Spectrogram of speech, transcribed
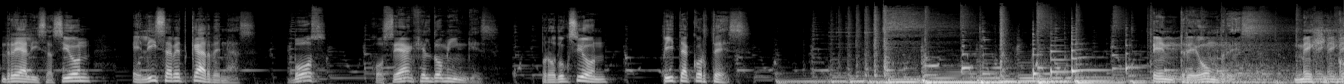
Realización, Elizabeth Cárdenas. Voz, José Ángel Domínguez. Producción, Pita Cortés. Entre hombres, México.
